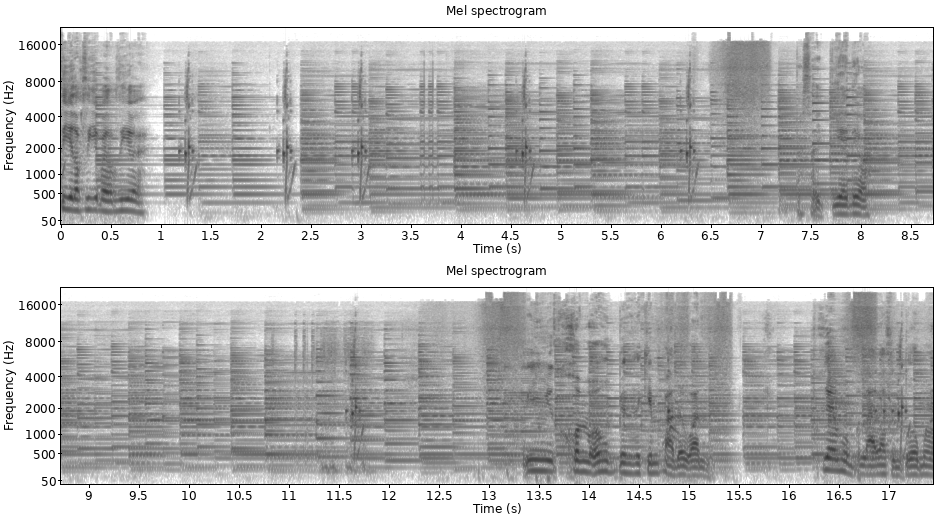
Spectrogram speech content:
ซี่ล็อกซี่ไปล็อกซี่ไปใส่เกียร์ดีกว่ามีคนบอกว่าผมเป็นสกินป่าเดวัน เพื่อนผมเป็นลายลายสิงตัวมา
